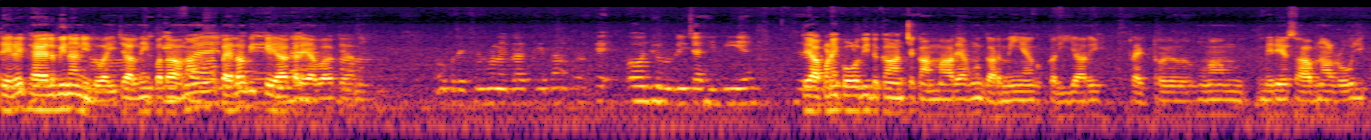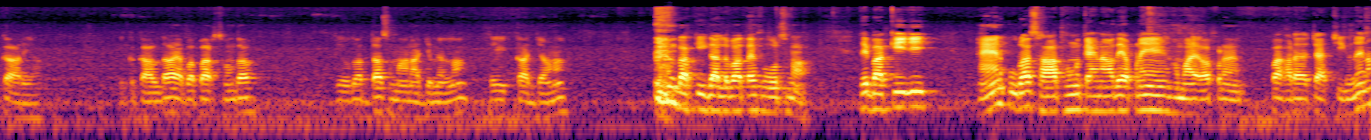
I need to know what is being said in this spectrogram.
ਤੇਰੇ ਫਾਈਲ ਬਿਨਾ ਨਹੀਂ ਦਵਾਈ ਚੱਲਣੀ ਪਤਾ ਨਾ ਉਹਨੇ ਪਹਿਲਾਂ ਵੀ ਕਿਹਾ ਕਰਿਆ ਵਾ ਕਿਆ ਨਹੀਂ ਆਪਰੇਸ਼ਨ ਹੋਣੇ ਕਰਕੇ ਤਾਂ ਕਰਕੇ ਉਹ ਜ਼ਰੂਰੀ ਚਾਹੀਦੀ ਹੈ ਤੇ ਆਪਣੇ ਕੋਲ ਵੀ ਦੁਕਾਨ 'ਚ ਕੰਮ ਆ ਰਿਹਾ ਹੁਣ ਗਰਮੀ ਆ ਕਰੀ ਜਾ ਰਹੇ ਟਰੈਕਟਰ ਹੁਣ ਮੇਰੇ ਹਿਸਾਬ ਨਾਲ ਰੋਜ਼ ਇੱਕ ਆ ਰਿਹਾ। ਇੱਕ ਕੱਲ ਦਾ ਆਇਆ ਵਾ ਪਰਸੋਂ ਦਾ ਤੇ ਉਹਦਾ ਅੱਧਾ ਸਮਾਨ ਅੱਜ ਮਿਲਣਾ ਤੇ ਇੱਕ ਅੱਜ ਆਉਣਾ। ਬਾਕੀ ਗੱਲਬਾਤ ਹੈ ਹੋਰ ਸੁਣਾ। ਤੇ ਬਾਕੀ ਜੀ ਐਨ ਪੂਰਾ ਸਾਥ ਹੁਣ ਕਹਿਣਾ ਉਹਦੇ ਆਪਣੇ ਆਪਣਾ ਪਹਾੜ ਚਾਚੀ ਉਹਨੇ ਨਾ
